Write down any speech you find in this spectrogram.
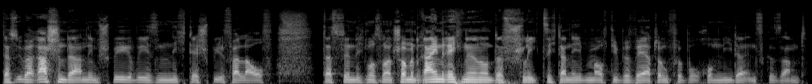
das Überraschende an dem Spiel gewesen, nicht der Spielverlauf. Das finde ich, muss man schon mit reinrechnen und das schlägt sich dann eben auf die Bewertung für Bochum nieder insgesamt.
